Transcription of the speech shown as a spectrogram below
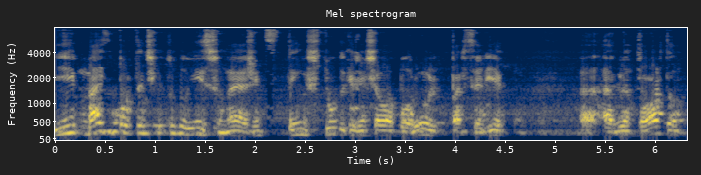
E mais importante que tudo isso, né? a gente tem um estudo que a gente elaborou em parceria com a Grant Thornton,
